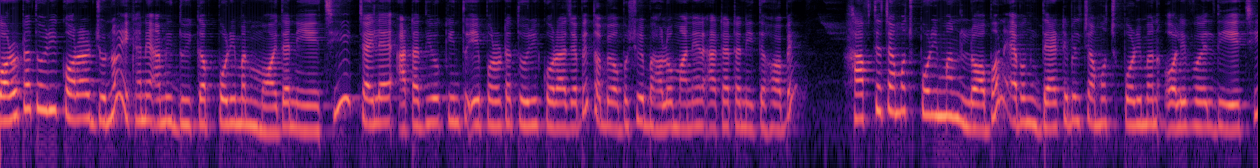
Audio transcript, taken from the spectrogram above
পরোটা তৈরি করার জন্য এখানে আমি দুই কাপ পরিমাণ ময়দা নিয়েছি। চাইলে আটা দিয়েও কিন্তু এই পরোটা তৈরি করা যাবে, তবে অবশ্যই ভালো মানের আটাটা নিতে হবে। হাফ চা চামচ পরিমাণ লবণ এবং দেড় টেবিল চামচ পরিমাণ অলিভ অয়েল দিয়েছি।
